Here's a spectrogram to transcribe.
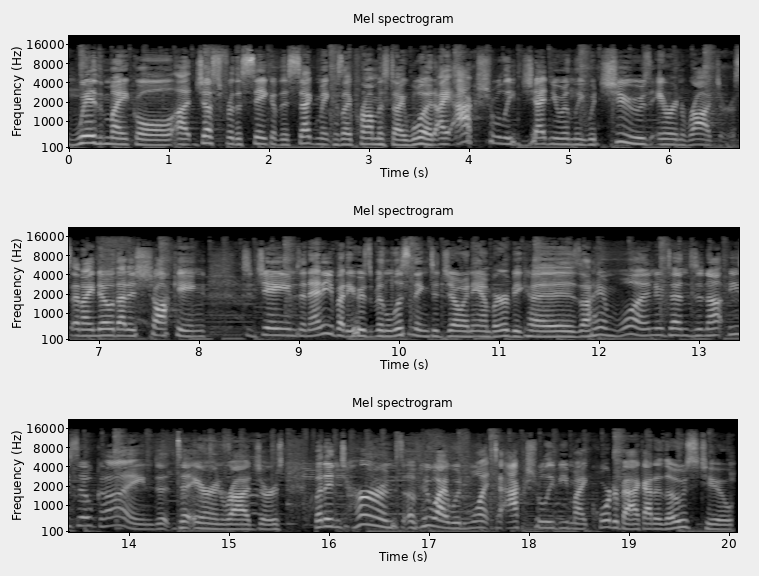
with Michael uh, just for the sake of this segment because I promised I would. I actually genuinely would choose Aaron Rodgers, and I know that is shocking to James and anybody who's been listening to Joe and Amber because I am one who tends to not be so kind to Aaron Rodgers. But in terms of who I would want to actually be my quarterback out of those two,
